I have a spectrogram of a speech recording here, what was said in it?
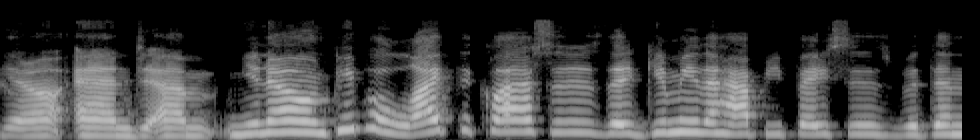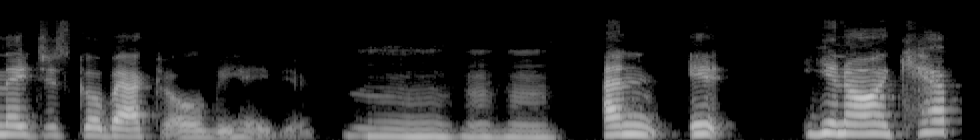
You know, and um, you know, and people like the classes, they give me the happy faces, but then they just go back to old behavior. Mm-hmm. And it, you know, I kept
